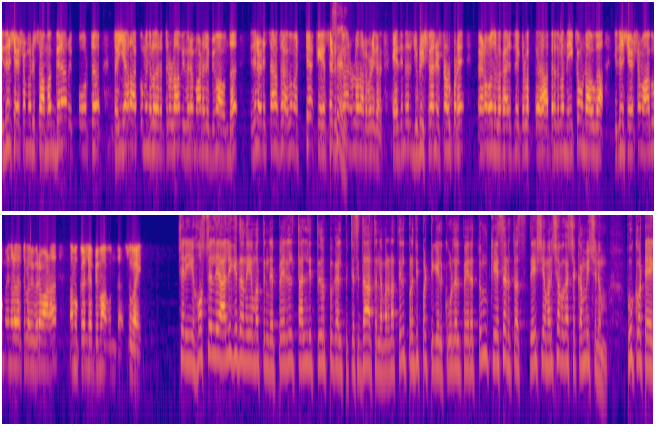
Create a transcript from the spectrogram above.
ഇതിനുശേഷം ഒരു സമഗ്ര റിപ്പോർട്ട് തയ്യാറാക്കും എന്നുള്ള തരത്തിലുള്ള വിവരമാണ് ലഭ്യമാവുന്നത് ഇതിന്റെ അടിസ്ഥാനത്തിലാകും മറ്റ് കേസെടുക്കാനുള്ള നടപടികൾ. ഏതെങ്കിലും ജുഡീഷ്യൽ അന്വേഷണം ഉൾപ്പെടെ വേണമോ എന്നുള്ള കാര്യത്തിലേക്കുള്ള അത്തരത്തിലുള്ള നീക്കം ഉണ്ടാവുക ഇതിനുശേഷമാകും എന്നുള്ള തരത്തിലുള്ള വിവരമാണ് നമുക്ക് ലഭ്യമാകുന്നത്. സുഖായി. ശരി ഹോസ്റ്റലിലെ അലിഖിത നിയമത്തിന്റെ പേരിൽ തല്ലി തീർപ്പ് കൽപ്പിച്ച സിദ്ധാർത്ഥന്റെ മരണത്തിൽ പ്രതിപ്പട്ടികയിൽ കൂടുതൽ പേരെത്തും. കേസെടുത്ത ദേശീയ മനുഷ്യാവകാശ കമ്മീഷനും പൂക്കോട്ടെ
